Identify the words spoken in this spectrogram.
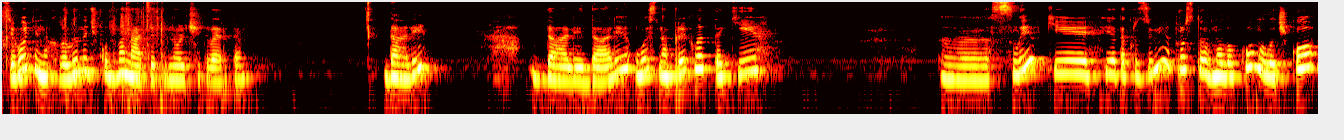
Сьогодні на хвилиночку 12.04. Далі, далі, далі. Ось, наприклад, такі Сливки, я так розумію, просто в молоко, молочко,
